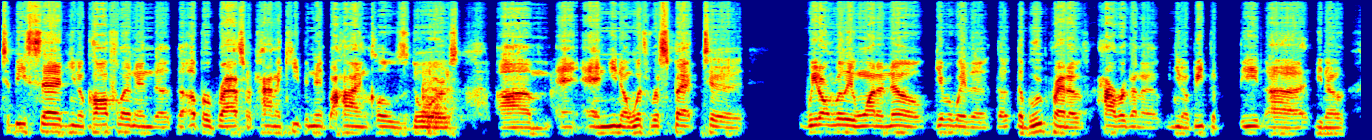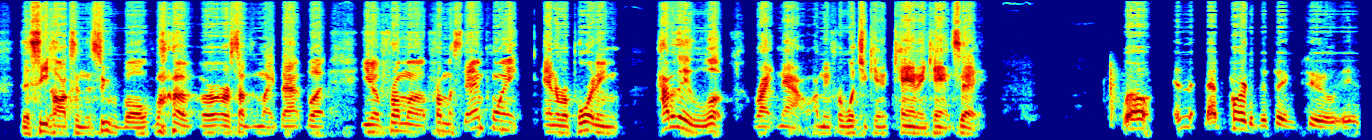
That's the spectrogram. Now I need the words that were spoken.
to be said. You know, Coughlin and the the upper brass are kind of keeping it behind closed doors, um, and, and you know with respect to we don't really want to know, give away the, the, the, blueprint of how we're going to, you know, beat the, beat, uh, you know, the Seahawks in the Super Bowl or, or, something like that. But, you know, from a, from a standpoint and a reporting, how do they look right now? I mean, for what you can, can and can't say. Well, and that's part of the thing too, is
